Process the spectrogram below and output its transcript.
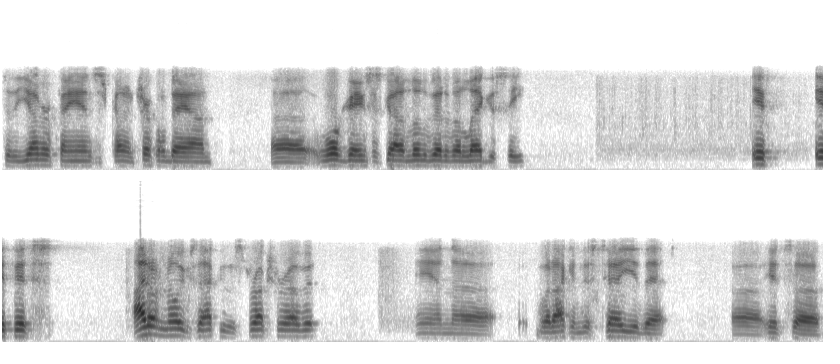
to the younger fans. It's kind of trickled down. Uh, War Games has got a little bit of a legacy. If if it's, I don't know exactly the structure of it, and uh, but I can just tell you that uh, it's uh,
